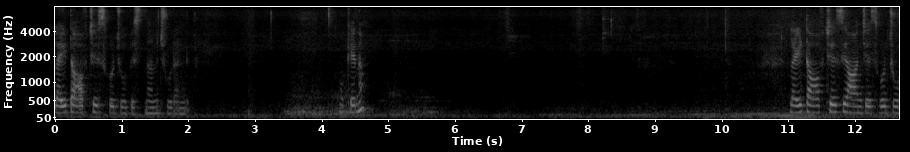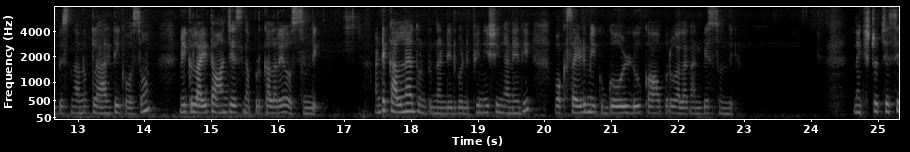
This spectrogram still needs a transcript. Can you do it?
లైట్ ఆఫ్ చేసి కూడా చూపిస్తున్నాను చూడండి. ఓకేనా? లైట్ ఆఫ్ చేసి ఆన్ చేసి కూడా చూపిస్తున్నాను క్లారిటీ కోసం. మీకు లైట్ ఆన్ చేసినప్పుడు కలరే వస్తుంది. అంటే కల్నేత ఉంటుందండి ఇదిగోండి ఫినిషింగ్ అనేది ఒక సైడ్ మీకు గోల్డ్ కాపరు అలా కనిపిస్తుంది. నెక్స్ట్ వచ్చేసి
